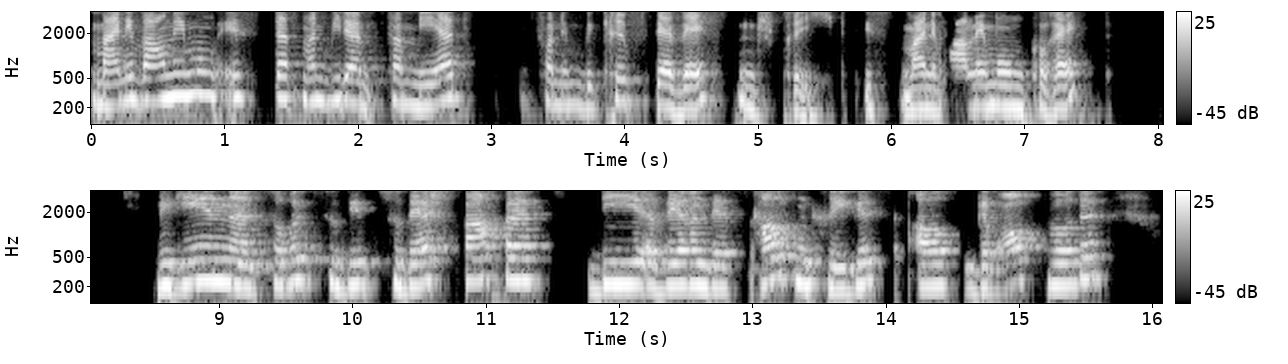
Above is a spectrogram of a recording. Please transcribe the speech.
Meine Wahrnehmung ist, dass man wieder vermehrt von dem Begriff der Westen spricht. Ist meine Wahrnehmung korrekt? Wir gehen äh, zurück zu, die, zu der Sprache, die während des Kalten Krieges auch gebraucht wurde.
